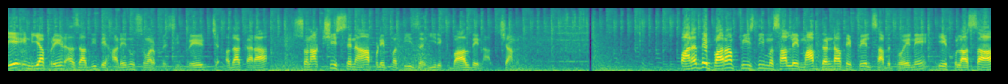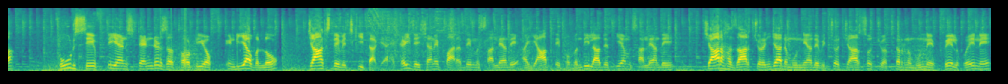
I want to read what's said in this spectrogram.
ਇਹ ਇੰਡੀਆ ਪਰੇਡ ਆਜ਼ਾਦੀ ਦਿਹਾੜੇ ਨੂੰ ਸਮਰਪਿਤ ਸੀ। ਪਰੇਡ 'ਚ ਅਦਾਕਾਰਾ ਸੋਨਾਕਸ਼ੀ ਸਿਨਹਾ ਆਪਣੇ ਪਤੀ ਜ਼ਹੀਰ ਇਕਬਾਲ ਦੇ ਨਾਲ ਸ਼ਾਮਿਲ ਭਾਰਤ ਦੇ 12% ਮਸਾਲੇ ਮਾਪਦੰਡਾਂ ਤੇ ਫੇਲ ਸਾਬਿਤ ਹੋਏ ਨੇ। ਇਹ ਖੁਲਾਸਾ food safety and standards authority of India ਵੱਲੋਂ ਜਾਂਚ ਦੇ ਵਿੱਚ ਕੀਤਾ ਗਿਆ ਹੈ। ਕਈ ਦੇਸ਼ਾਂ ਨੇ ਭਾਰਤ ਦੇ ਮਸਾਲਿਆਂ ਦੇ ਆਯਾਤ ਤੇ ਪਾਬੰਦੀ ਲਾ ਦਿੱਤੀ ਹੈ। ਮਸਾਲਿਆਂ ਦੇ 4054 ਨਮੂਨਿਆਂ ਦੇ ਵਿੱਚੋਂ 474 ਨਮੂਨੇ ਫੇਲ ਹੋਏ ਨੇ।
